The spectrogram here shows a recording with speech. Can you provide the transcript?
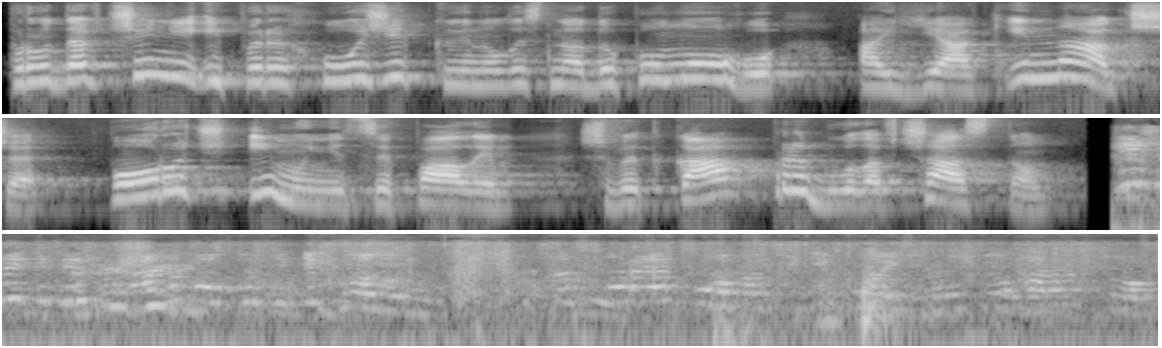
Продавчині і перехожі кинулись на допомогу. А як інакше, поруч і муніципали. Швидка прибула вчасно. А голову. Все хорошо.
